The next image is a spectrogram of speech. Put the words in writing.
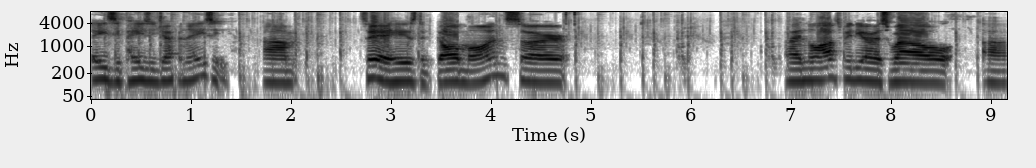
Easy peasy Japanesey. Um, so yeah, here's the gold mine. So in the last video as well, uh,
